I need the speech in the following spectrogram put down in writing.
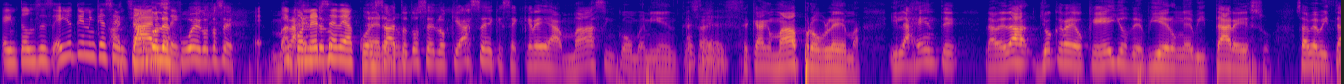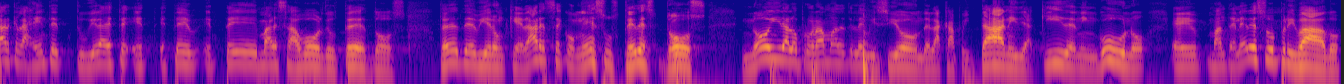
Entonces ellos tienen que sentarse fuego. Entonces, eh, y ponerse de acuerdo. Exacto. Entonces lo que hace es que se crea más inconvenientes. Se crean más problemas. Y la gente... La verdad, yo creo que ellos debieron evitar eso. O sea, evitar que la gente tuviera este, este, este mal sabor de ustedes dos. Ustedes debieron quedarse con eso, ustedes dos. No ir a los programas de televisión de la capital, ni de aquí, de ninguno. Eh, mantener eso privado.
